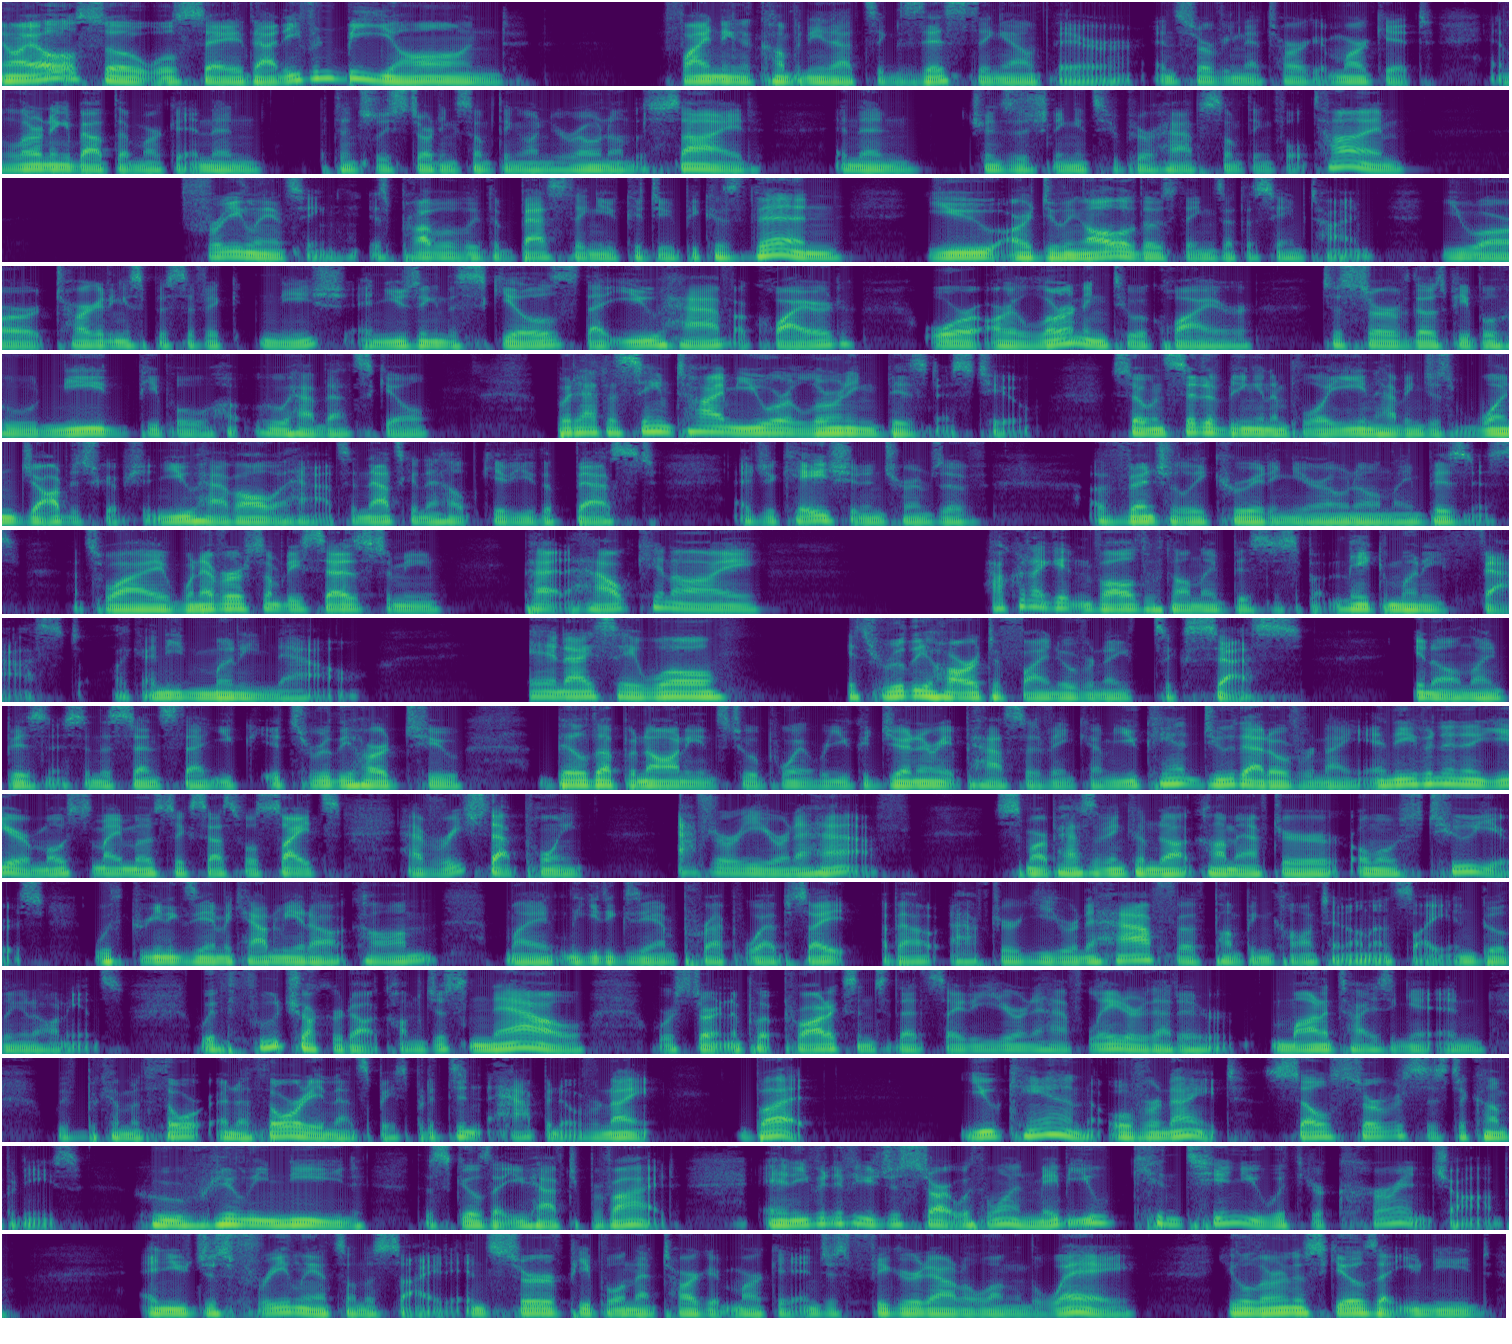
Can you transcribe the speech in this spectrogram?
Now, I also will say that even beyond finding a company that's existing out there and serving that target market and learning about that market and then potentially starting something on your own on the side and then transitioning into perhaps something full time, freelancing is probably the best thing you could do because then you are doing all of those things at the same time. You are targeting a specific niche and using the skills that you have acquired or are learning to acquire to serve those people who need people who have that skill. But at the same time, you are learning business too. So instead of being an employee and having just one job description, you have all the hats, and that's going to help give you the best education in terms of eventually creating your own online business. That's why whenever somebody says to me, Pat, how can I how can I get involved with online business but make money fast? Like I need money now. And I say, well, it's really hard to find overnight success in online business in the sense that you it's really hard to build up an audience to a point where you could generate passive income. You can't do that overnight. And even in a year, most of my most successful sites have reached that point after a year and a half smartpassiveincome.com after almost two years, with greenexamacademy.com, my LEED exam prep website, about after a year and a half of pumping content on that site and building an audience. With foodtrucker.com, just now we're starting to put products into that site a year and a half later that are monetizing it, and we've become an authority in that space, but it didn't happen overnight. But you can overnight sell services to companies who really need the skills that you have to provide. And even if you just start with one, maybe you continue with your current job and you just freelance on the side and serve people in that target market and just figure it out along the way. You'll learn the skills that you need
